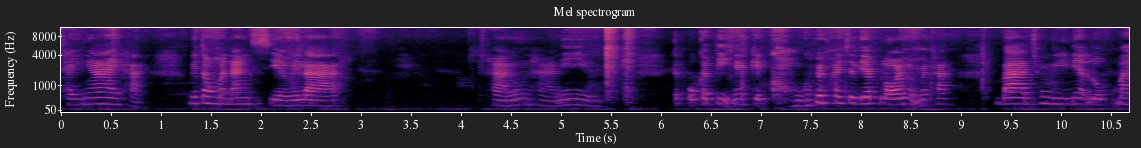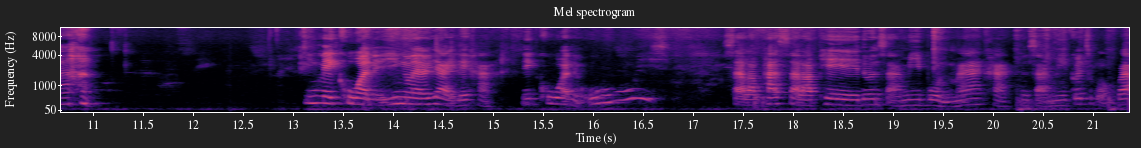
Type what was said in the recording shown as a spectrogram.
ใช้ง่ายค่ะ ไม่ต้องมานั่งเสียเวลา หานู่นหานี่อยู่แต่ปกติเนี่ยเก็บของก็ไม่ค่อยจะเรียบร้อยหรอกนะคะ บ้านช่วงนี้เนี่ยรกมาก ยิ่งในครัวเนี่ยยิ่งแล้วใหญ่เลยค่ะ ในครัวเนี่ยอุ้ยสารพัดสารเพโดนสามีบ่นมากค่ะคุณสามีก็จะบอกว่า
